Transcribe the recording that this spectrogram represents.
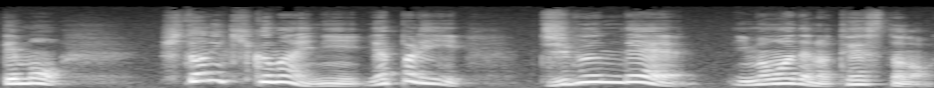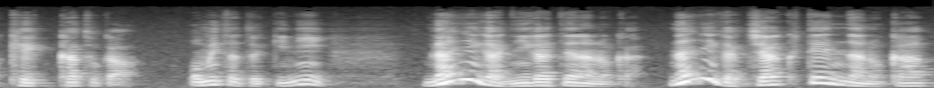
でも人に聞く前にやっぱり自分で今までのテストの結果とかを見た時に何が苦手なのか何が弱点なのかっ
